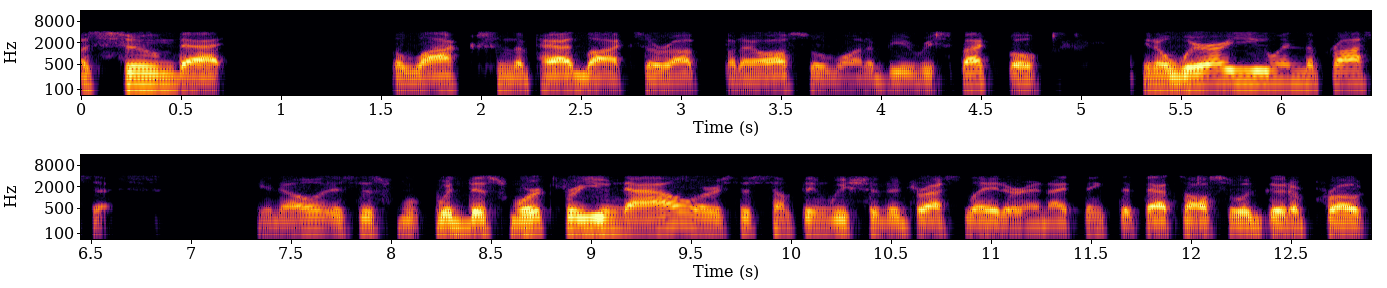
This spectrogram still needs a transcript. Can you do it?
assume that the locks and the padlocks are up, but I also want to be respectful. You know, where are you in the process? You know, is this would this work for you now, or is this something we should address later? And I think that that's also a good approach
